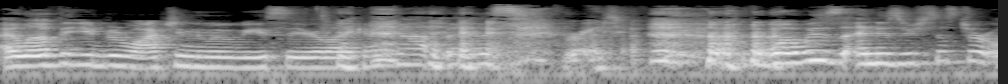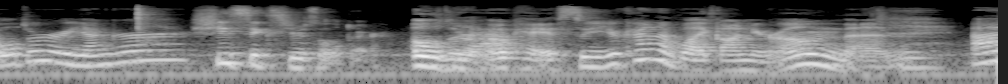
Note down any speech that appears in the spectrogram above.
I love that you'd been watching the movie, so you're like, I got this. right. what was and is your sister older or younger? She's six years older. Older. Yeah. Okay, so you're kind of like on your own then. I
